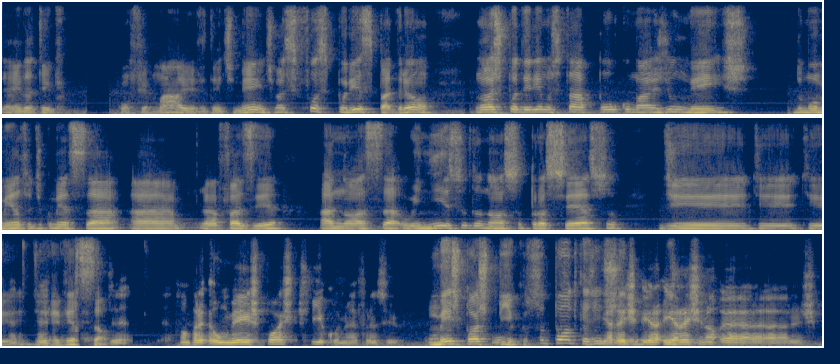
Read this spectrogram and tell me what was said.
ainda tem que confirmar, evidentemente, mas se fosse por esse padrão, nós poderíamos estar a pouco mais de um mês do momento de começar a, a fazer a nossa, o início do nosso processo de, de, de, de reversão. Um mês pós-pico, né, Francisco? Um mês pós-pico. Supondo que a gente. E a gente, e a gente, não, é, a gente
